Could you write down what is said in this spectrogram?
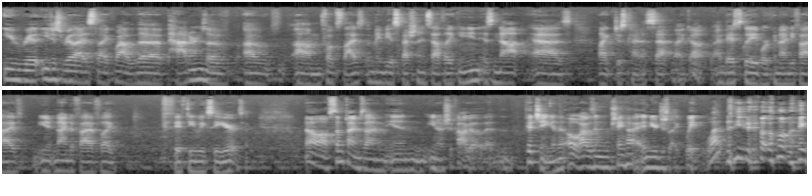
you re- you just realize like, wow, the patterns of of um, folks' lives, maybe especially in South Lake Union, is not as like just kind of set. Like, oh, I basically work a ninety five, you know, nine to five, like fifty weeks a year. It's like, no, sometimes I'm in you know Chicago and pitching, and then oh, I was in Shanghai, and you're just like, wait, what? you know, like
